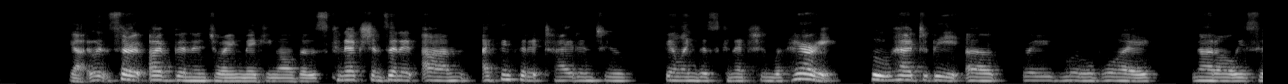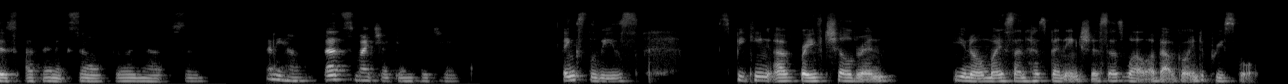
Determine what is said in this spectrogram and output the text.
yeah, it was so I've been enjoying making all those connections. And it um I think that it tied into feeling this connection with Harry, who had to be a brave little boy, not always his authentic self growing up. So, anyhow, that's my check in for today. Thanks, Louise. Speaking of brave children, you know, my son has been anxious as well about going to preschool.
